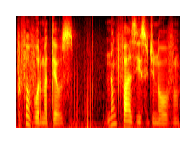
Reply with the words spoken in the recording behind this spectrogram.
Por favor, Mateus, não faz isso de novo.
